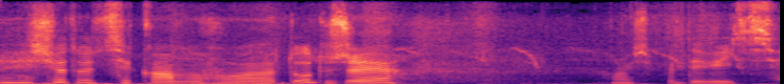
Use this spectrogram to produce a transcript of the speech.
Е, Що тут цікавого? Тут вже ось подивіться,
